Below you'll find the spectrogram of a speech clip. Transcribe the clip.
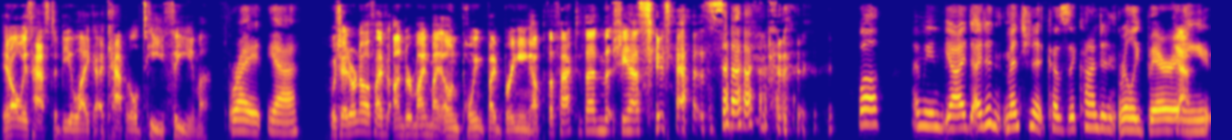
it always has to be like a capital T theme. Right, yeah. Which I don't know if I've undermined my own point by bringing up the fact then that she has two dads. well, I mean, yeah, I, I didn't mention it because it kind of didn't really bear Yeah. any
